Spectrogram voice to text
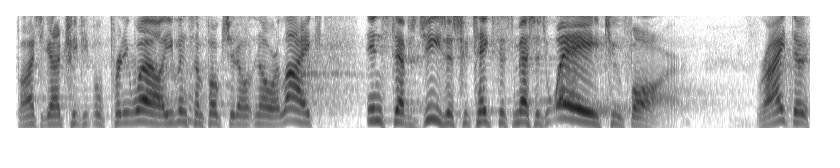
but you got to treat people pretty well, even some folks you don't know or like. In steps Jesus, who takes this message way too far right? The,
